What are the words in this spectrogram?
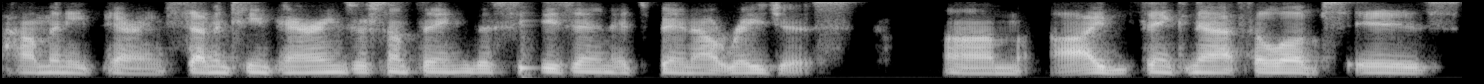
how many pairings? 17 pairings or something this season. It's been outrageous. Um, I think Nat Phillips is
